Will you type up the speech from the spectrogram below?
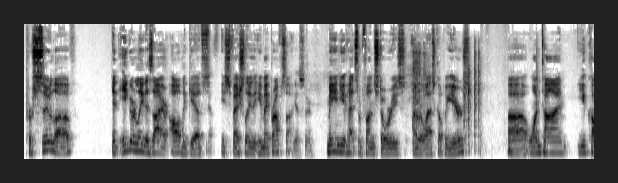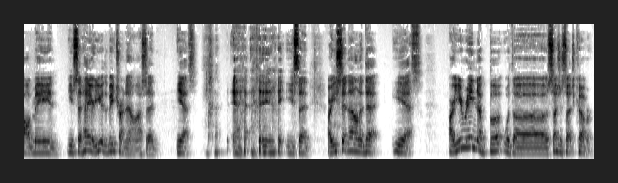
Pursue love and eagerly desire all the gifts, Yep. especially that you may prophesy. Yes, sir. Me and you have had some fun stories over the last couple of years. Uh, one time you called me and you said, Hey, are you at the beach right now? I said, Yes. you said, Are you sitting out on a deck? Yes. Are you reading a book with a such and such cover?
